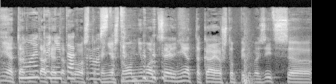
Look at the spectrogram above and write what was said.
Нет, так, ну, не так не это так просто, просто, конечно. Он, у него цель нет такая, чтобы перевозить. Э,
